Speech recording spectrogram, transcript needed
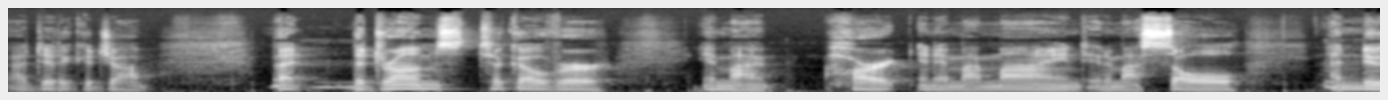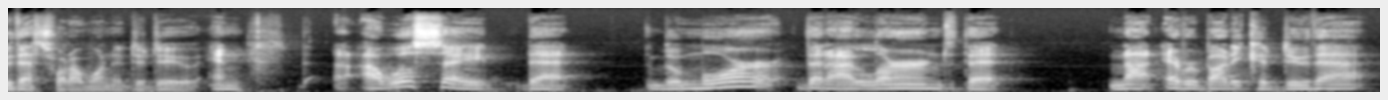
I did a good job. But the drums took over in my heart and in my mind and in my soul. I knew that's what I wanted to do. And I will say that the more that I learned that not everybody could do that,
